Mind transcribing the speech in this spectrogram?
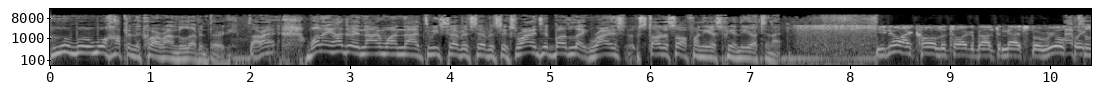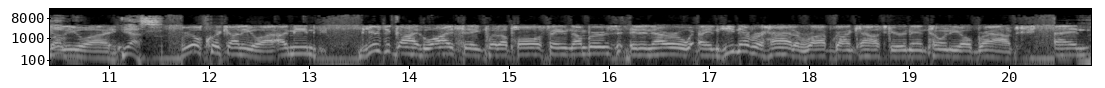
We'll, we'll, we'll hop in the car around 1130. All right? 1-800-919-3776. Ryan's at Budd Lake. Ryan, start us off on ESPN New York tonight. You know I called to talk about the match, but real quick on Eli. Yes. Real quick on Eli. I mean, here's a guy who I think put up Hall of Fame numbers in an era, and he never had a Rob Gronkowski or an Antonio Brown. And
